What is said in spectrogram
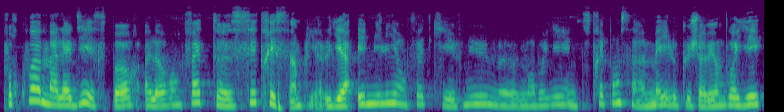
Pourquoi maladie et sport? Alors en fait, euh, c'est très simple. Il y a Émilie en fait qui est venue m'envoyer une petite réponse à un mail que j'avais envoyé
